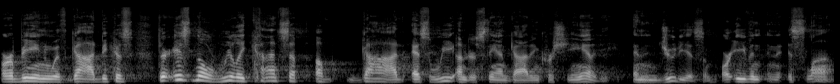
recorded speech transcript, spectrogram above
or being with God because there is no really concept of God as we understand God in Christianity and in Judaism or even in Islam.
